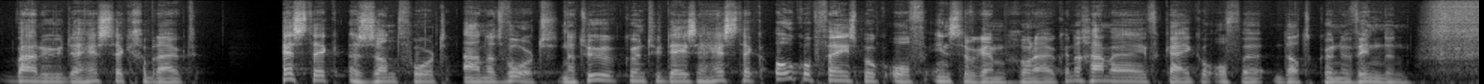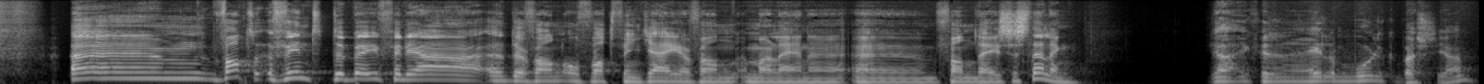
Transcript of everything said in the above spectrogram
waar u de hashtag gebruikt. Hashtag Zandvoort aan het woord. Natuurlijk kunt u deze hashtag ook op Facebook of Instagram gebruiken. Dan gaan we even kijken of we dat kunnen vinden. Ehm, wat vindt de BVDA ervan, of wat vind jij ervan, Marlene, eh, van deze stelling? Ja, ik vind het een hele moeilijke, Bastiaan.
